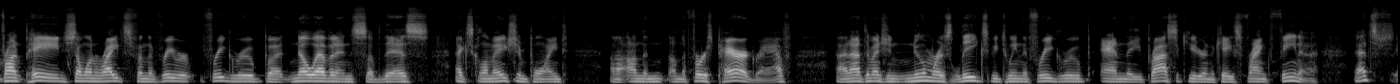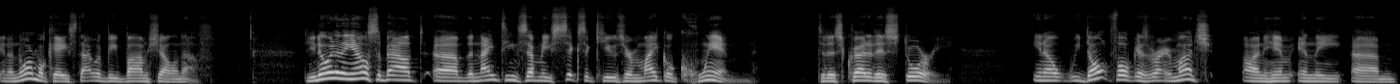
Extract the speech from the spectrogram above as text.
front page, someone writes from the Freeh Freeh group, but no evidence of this exclamation point uh, on the on the first paragraph. Uh, not to mention numerous leaks between the Freeh group and the prosecutor in the case, Frank Fina. That's in a normal case, that would be bombshell enough. Do you know anything else about uh, the 1976 accuser, Michael Quinn, to discredit his story? You know, we don't focus very much on him in the um,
